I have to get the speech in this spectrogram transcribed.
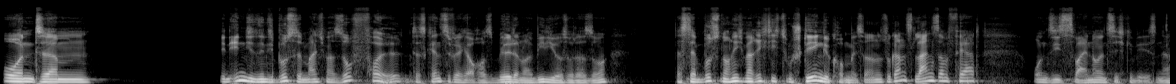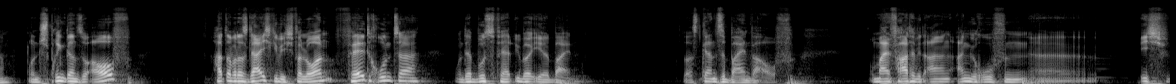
Und ähm, in Indien sind die Busse manchmal so voll, das kennst du vielleicht auch aus Bildern oder Videos oder so, dass der Bus noch nicht mal richtig zum Stehen gekommen ist, sondern so ganz langsam fährt und sie ist 92 gewesen, ja. Und springt dann so auf, hat aber das Gleichgewicht verloren, fällt runter und der Bus fährt über ihr Bein. Das ganze Bein war auf. Und mein Vater wird an, angerufen, äh, ich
